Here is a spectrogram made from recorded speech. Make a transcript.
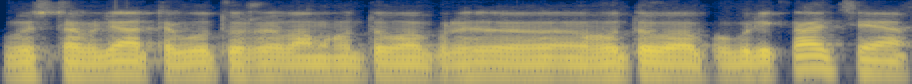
виставляти. От уже вам готова е, готова публікація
